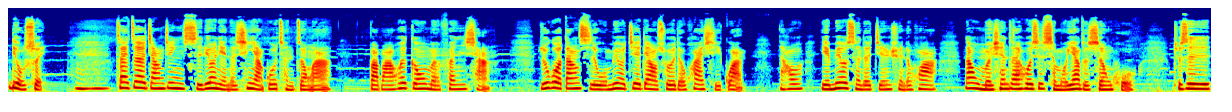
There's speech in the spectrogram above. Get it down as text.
六岁。嗯，在这将近十六年的信仰过程中啊，爸爸会跟我们分享，如果当时我没有戒掉所有的坏习惯，然后也没有神的拣选的话，那我们现在会是什么样的生活？就是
